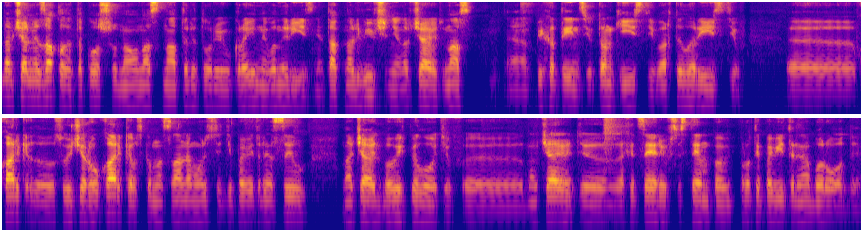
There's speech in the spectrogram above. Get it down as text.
навчальні заклади також на, у нас на території України вони різні. Так, на Львівщині навчають у нас е, піхотинців, танкістів, артилерістів. Е, в, Харків, в свою чергу в Харківському національному університеті повітряних сил навчають бойових пілотів, е, навчають е, офіцерів систем протиповітряної оборони.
